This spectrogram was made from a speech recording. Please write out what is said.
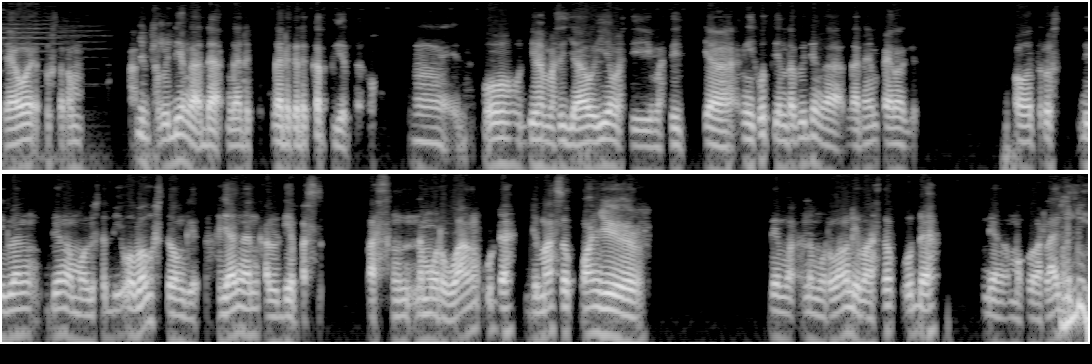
cewek tuh serem Ih. tapi dia nggak ada nggak ada nggak ada deket gitu. Hmm. oh dia masih jauh iya masih masih ya ngikutin tapi dia nggak nggak nempel gitu. Oh terus dibilang dia nggak mau lu sedih. Wah bagus dong gitu. Jangan kalau dia pas pas nemu ruang udah dia masuk. Anjir. Dia ma- nemu ruang dia masuk udah. Dia nggak mau keluar lagi. Aduh,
